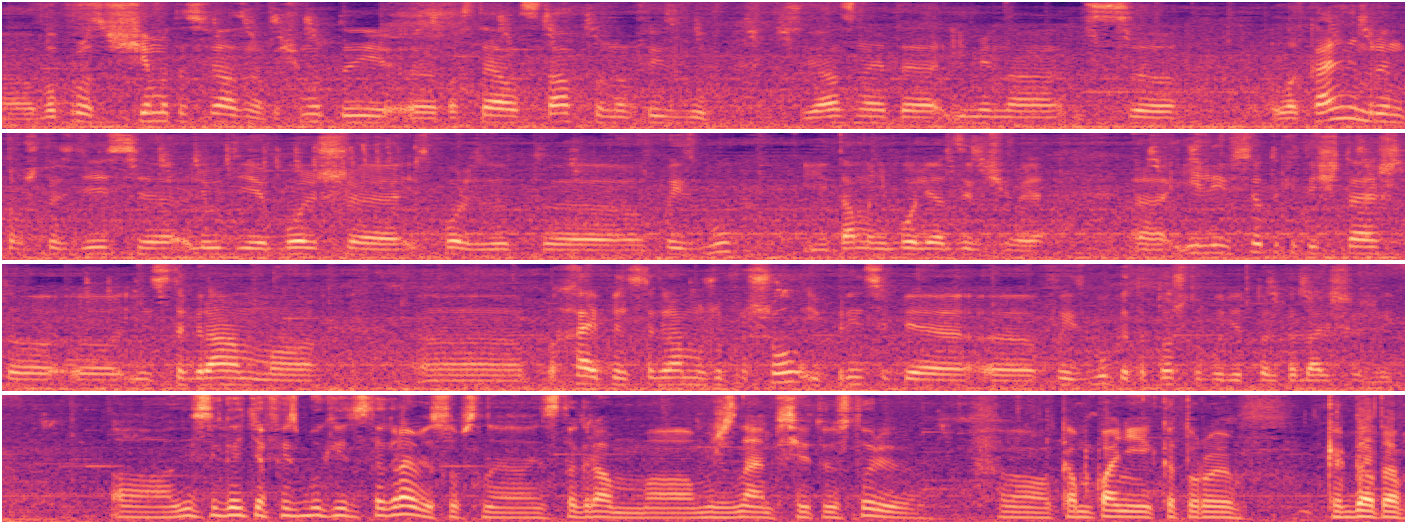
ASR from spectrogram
Э, вопрос, с чем это связано? Почему ты э, поставил ставку на Facebook? Связано это именно с локальным рынком, что здесь э, люди больше используют Facebook и там они более отзывчивые? Или все-таки ты считаешь, что Instagram, хайп Instagram уже прошел и в принципе Facebook это то, что будет только дальше жить? А, если говорить о Фейсбуке и Инстаграме, собственно, Инстаграм, мы же знаем всю эту историю компании, которую когда-то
